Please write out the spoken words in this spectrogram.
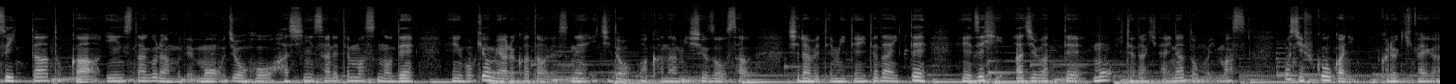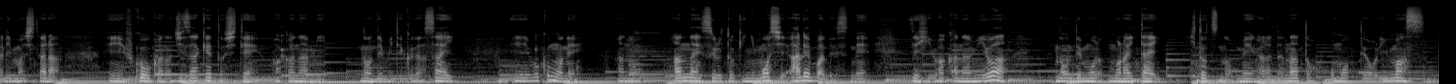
Twitter とか Instagram でも情報を発信されてますので、えー、ご興味ある方はですね一度若波酒造さん調べてみていただいて、えー、ぜひ味わってもいただきたいなと思います。もし福岡に来る機会がありましたら、えー、福岡の地酒として若波飲んでみてください、えー、僕もねあの案内する時にもしあればですねぜひ若波は飲んでもらいたい一つの銘柄だなと思っております。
